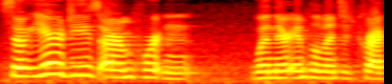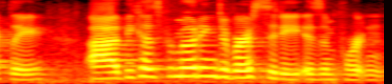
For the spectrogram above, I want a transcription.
so ERGs are important when they're implemented correctly uh, because promoting diversity is important.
